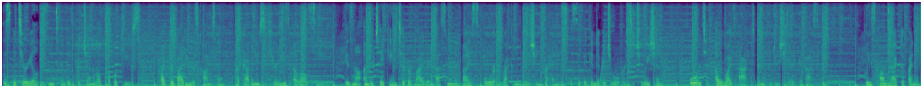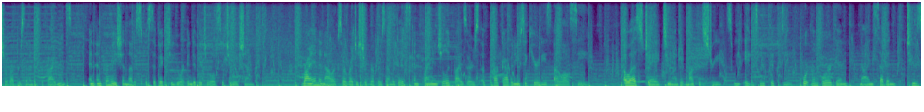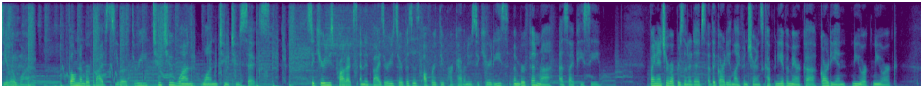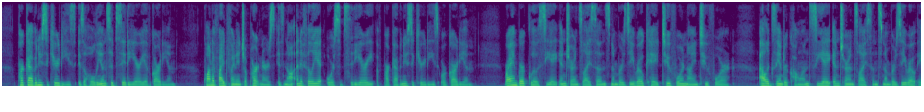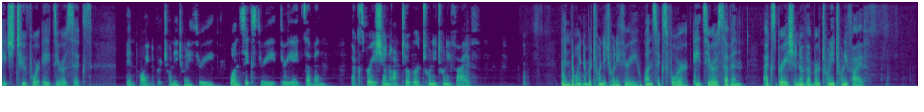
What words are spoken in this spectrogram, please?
This material is intended for general public use. By providing this content, Park Avenue Securities LLC is not undertaking to provide investment advice or a recommendation for any specific individual or situation, or to otherwise act in a fiduciary capacity. Please contact a financial representative for guidance and information that is specific to your individual situation. Ryan and Alex are registered representatives and financial advisors of Park Avenue Securities LLC. OSJ 200 Market Street, Suite 1850, Portland, Oregon 97201. Phone number 503 221 1226. Securities products and advisory services offered through Park Avenue Securities, member FINRA, SIPC. Financial representatives of the Guardian Life Insurance Company of America, Guardian, New York, New York. Park Avenue Securities is a wholly owned subsidiary of Guardian. Quantified Financial Partners is not an affiliate or subsidiary of Park Avenue Securities or Guardian. Ryan Burklow, CA Insurance License number 0K24924. Alexander Collins, CA Insurance License number 0H24806. Pinpoint number 2023 163387. Expiration October 2025. Pinpoint number 2023 164807. Expiration November 2025.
